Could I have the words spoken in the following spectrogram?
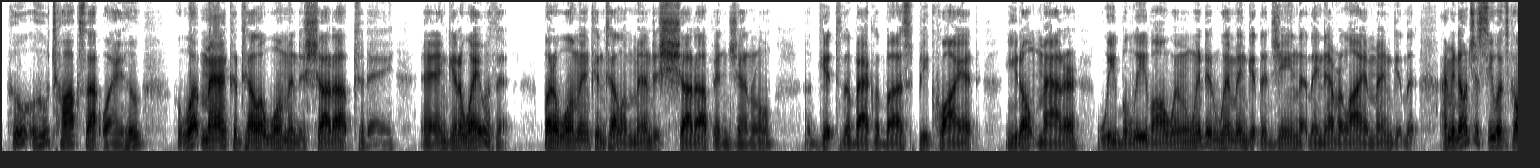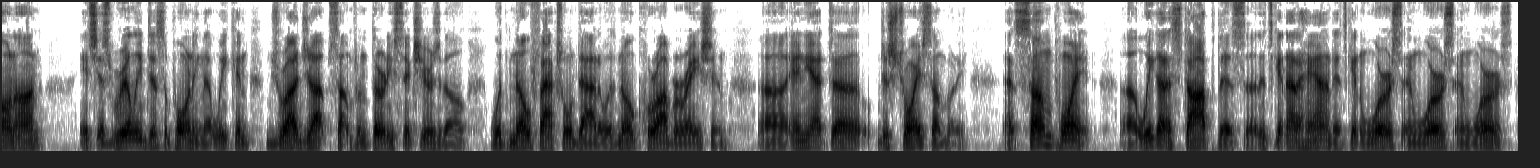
who who talks that way? Who, what man could tell a woman to shut up today and, and get away with it? But a woman can tell a man to shut up in general, uh, get to the back of the bus, be quiet, You don't matter. We believe all women. When did women get the gene that they never lie and men get the. I mean, don't you see what's going on? It's just really disappointing that we can drudge up something from 36 years ago with no factual data, with no corroboration, uh, and yet uh, destroy somebody. At some point, uh, we got to stop this. Uh, it's getting out of hand. It's getting worse and worse and worse.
